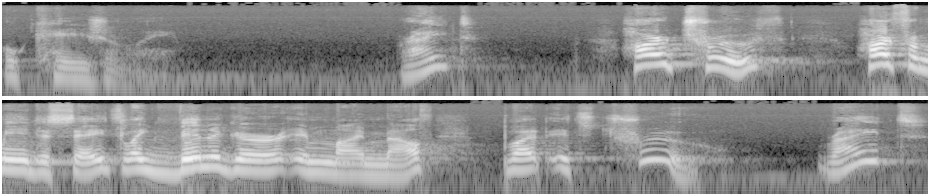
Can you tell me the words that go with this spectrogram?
occasionally. Right? Hard truth, hard for me to say. It's like vinegar in my mouth, but it's true. Right?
